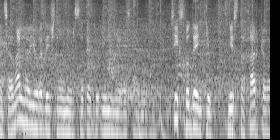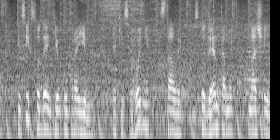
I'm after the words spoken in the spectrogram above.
Національного юридичного університету імені Ярослава всіх студентів міста Харкова і всіх студентів України, які сьогодні стали студентами нашій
